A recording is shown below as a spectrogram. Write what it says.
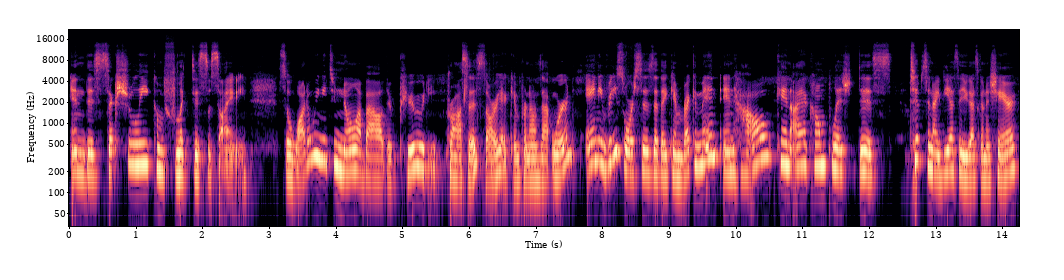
in this sexually conflicted society? So, what do we need to know about their puberty process? Sorry, I can pronounce that word. Any resources that they can recommend, and how can I accomplish this? Tips and ideas that you guys going to share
